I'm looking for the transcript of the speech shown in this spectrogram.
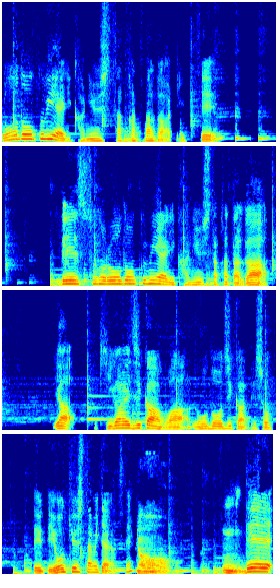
労働組合に加入した方がいて、で、その労働組合に加入した方が、いや、着替え時間は労働時間でしょって言って要求したみたいなんですね。ああ。うん。で、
